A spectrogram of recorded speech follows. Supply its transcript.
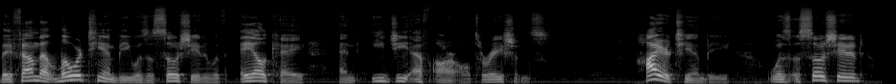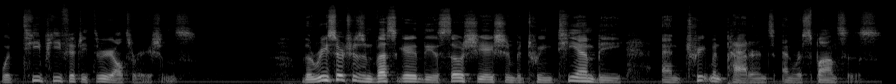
they found that lower TMB was associated with ALK and EGFR alterations. Higher TMB was associated with TP53 alterations. The researchers investigated the association between TMB and treatment patterns and responses.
